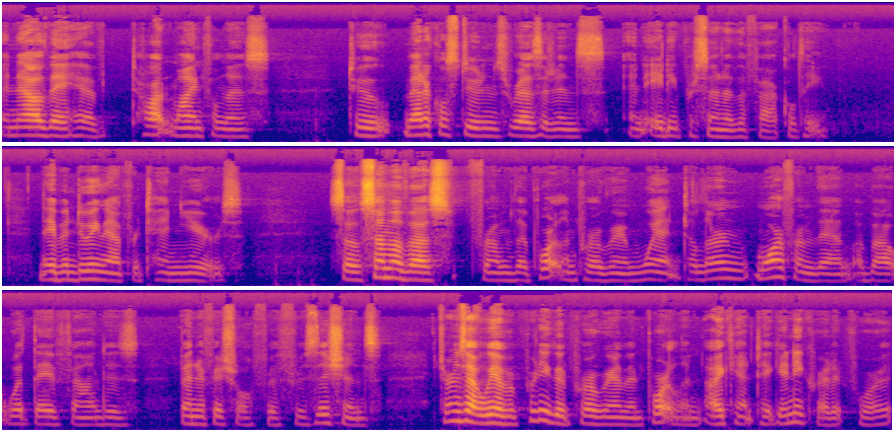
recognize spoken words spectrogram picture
And now they have taught mindfulness to medical students, residents, and 80% of the faculty. They've been doing that for 10 years. So some of us from the Portland program went to learn more from them about what they've found is beneficial for physicians. It turns out we have a pretty good program in Portland. I can't take any credit for it.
